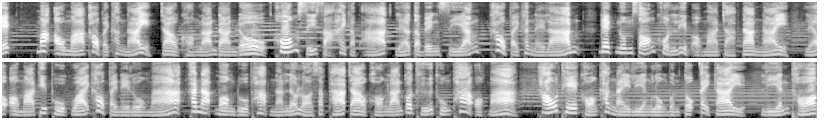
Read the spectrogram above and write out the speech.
ด็กๆ มาเอาม้าเข้าไปข้างใน เจ้าของร้านดานโด โค้งศีรษะให้กับอาร์ตแล้วตะเบงเสียงเข้าไปข้างในร้าน เด็กหนุ่มสองคนรีบออกมาจากด้านใน แล้วเอาม้าที่ผูกไว้เข้าไปในโรงม้า ขณะมองดูภาพนั้นแล้วรอสักพักเจ้าของร้านก็ถือถุงผ้าออกมา เขาเทของข้างในเรียงลงบนโต๊ะใกล้ๆเหรียญทอง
